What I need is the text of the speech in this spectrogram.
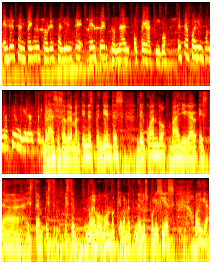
el desempeño sobresaliente del personal operativo. Esta fue la información, Miguel Ángel. Gracias, Andrea Martínez. Pendientes de cuándo va a llegar esta, este nuevo bono que van a tener los policías. Oiga,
